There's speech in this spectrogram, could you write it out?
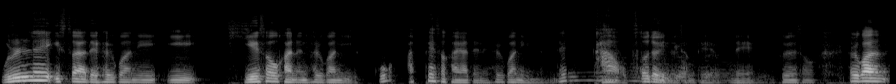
원래 있어야 될 혈관이 이 뒤에서 가는 혈관이 있고 앞에서 가야 되는 혈관이 있는데 다 없어져 있는 상태예요. 네. 그래서 혈관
